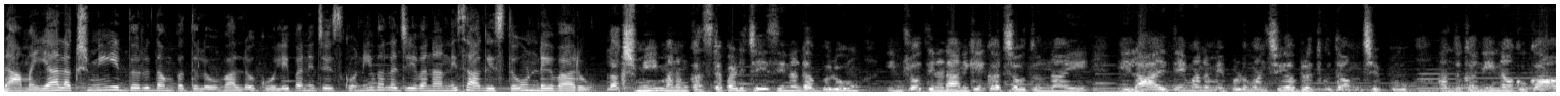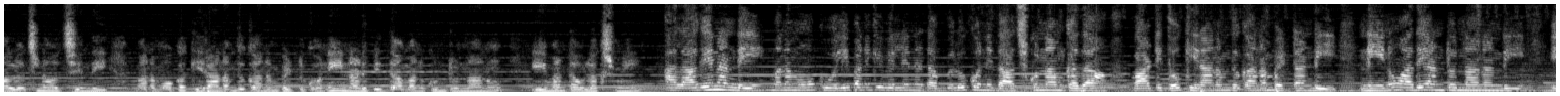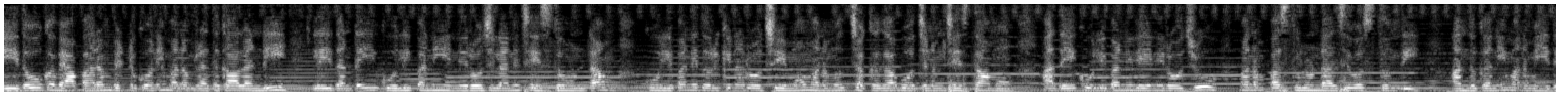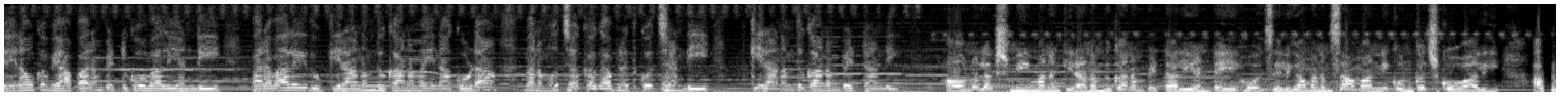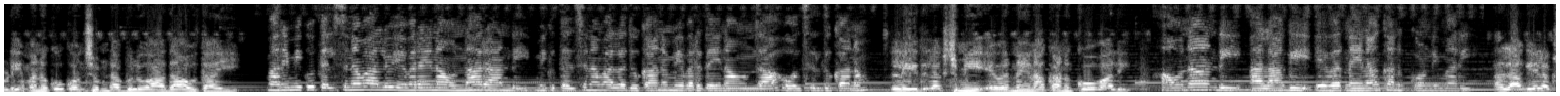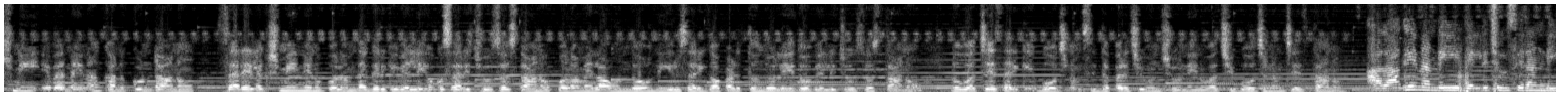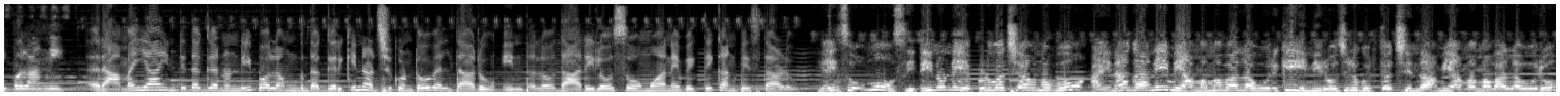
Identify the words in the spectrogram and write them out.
రామయ్య లక్ష్మి ఇద్దరు దంపతులు. వాళ్ళు కూలీ పని చేసుకొని వాళ్ళ జీవనాన్ని సాగిస్తూ ఉండేవారు. లక్ష్మి మనం కష్టపడి చేసిన డబ్బులు ఇంట్లో తినడానికే ఖర్చు అవుతున్నాయి ఇలా అయితే మనం ఎప్పుడు మంచిగా బ్రతుకుతాము చెప్పు. అందుకని నాకు ఒక ఆలోచన వచ్చింది. మనం ఒక కిరాణం దుకాణం పెట్టుకొని నడిపిద్దాం అనుకుంటున్నాను. ఏమంటావు లక్ష్మి? అలాగేనండి. మనము కూలీ పనికి వెళ్ళిన డబ్బులు కొన్ని దాచుకున్నాం కదా. వాటితో కిరాణం దుకాణం పెట్టండి. నేను అదే అంటున్నానండి ఏదో ఒక వ్యాపారం పెట్టుకొని మనం బ్రతకాలండి. లేదంటే ఈ కూలీ పని ఎన్ని రోజులని చేస్తూ ఉంటాం. కూలి పని దొరికిన రోజేమో మనము చక్కగా భోజనం చేస్తాము. అదే కూలి పని లేని రోజు మనం పస్తులు ఉండాల్సి వస్తుంది. అందుకని మనం ఏదైనా ఒక వ్యాపారం పెట్టుకోవాలి అండి. పర్వాలేదు కిరాణం దుకాణం అయినా కూడా మనము చక్కగా బ్రతకొచ్చండి. కిరాణం దుకాణం పెట్టండి. అవును లక్ష్మి మనం కిరాణం దుకాణం పెట్టాలి అంటే హోల్సేల్గా మనం సామాన్ని కొనుకొచ్చుకోవాలి. అప్పుడే మనకు కొంచెం డబ్బులు ఆదా అవుతాయి. మరి మీకు తెలిసిన వాళ్ళు ఎవరైనా ఉన్నారా అండి? మీకు తెలిసిన వాళ్ళ దుకాణం ఎవరిదైనా ఉందా? హోల్సేల్ దుకాణం? లేదు లక్ష్మి ఎవరినైనా కనుక్కోవాలి. అవునా అండి? అలాగే ఎవరినైనా కనుక్కోండి మరి. అలాగే లక్ష్మి ఎవరినైనా కనుక్కుంటాను. సరే లక్ష్మి నేను పొలం దగ్గరికి వెళ్ళి ఒకసారి చూసొస్తాను. పొలం ఎలా ఉందో నీరు సరిగ్గా పడుతుందో లేదో వెళ్ళి చూసొస్తాను. నువ్వు వచ్చేసరికి భోజనం సిద్ధపరిచి ఉంచు. నేను వచ్చి భోజనం చేస్తాను. అలాగేనండి వెళ్ళి చూసిరండి పొలాన్ని. రామయ్య ఇంటి దగ్గర నుండి పొలం దగ్గరికి నడుచుకుంటూ వెళ్తారు. ఇంతలో దారిలో సోము అనే వ్యక్తి కనిపిస్తాడు. హే సోము సిటీ నుండి ఎప్పుడు వచ్చావు నువ్వు? అయినా గానీ మీ అమ్మమ్మ వాళ్ళ ఊరికి ఇన్ని రోజులు గుర్తొచ్చిందా మీ అమ్మమ్మ వాళ్ళ ఊరు?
